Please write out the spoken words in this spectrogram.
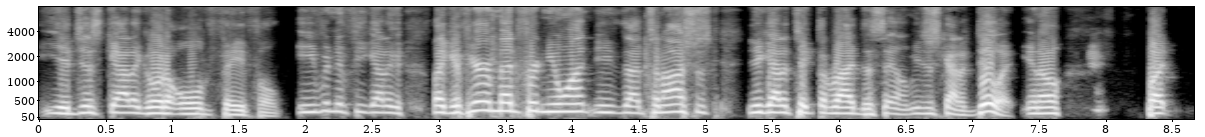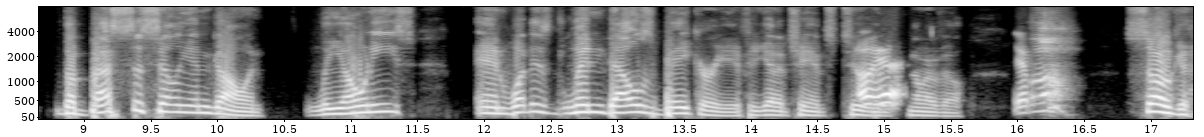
you just got to go to Old Faithful. Even if you got to, like, if you're in Medford and you want you, that Tenacious, you got to take the ride to Salem. You just got to do it, you know. But the best Sicilian going, Leone's, and what is Lyndell's Bakery, if you get a chance to, Oh, yeah. Somerville. Yep. Oh, so good.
